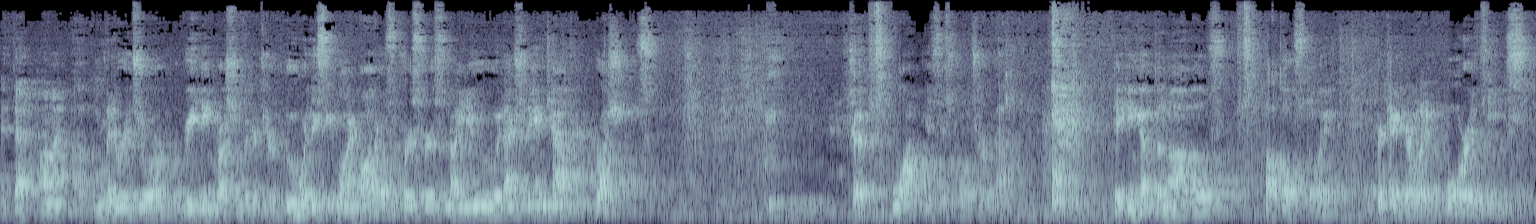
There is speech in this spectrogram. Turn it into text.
at that time of literature, reading Russian literature. Who were these people? My father was the first person I knew who had actually encountered Russians. So, what is this culture about? Picking up the novels of Tolstoy, particularly War and Peace,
